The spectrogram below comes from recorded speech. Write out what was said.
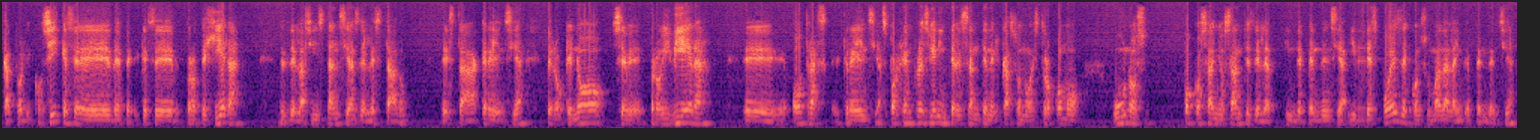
católico, sí que se, que se protegiera desde las instancias del Estado, esta creencia, pero que no se prohibiera eh, otras creencias. Por ejemplo, es bien interesante en el caso nuestro como unos pocos años antes de la independencia y después de consumada la independencia,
